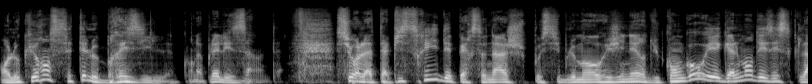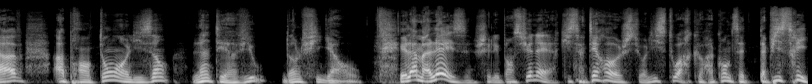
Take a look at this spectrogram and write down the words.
En l'occurrence, c'était le Brésil, qu'on appelait les Indes. Sur la tapisserie, des personnages possiblement originaires du Congo et également des esclaves, apprend-on en lisant l'interview dans le Figaro. Et là, malaise chez les pensionnaires qui s'interrogent sur l'histoire que raconte cette tapisserie.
